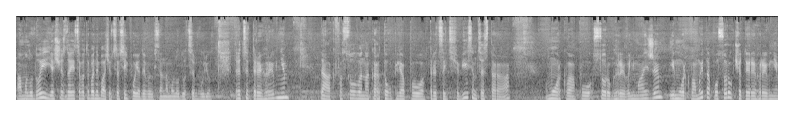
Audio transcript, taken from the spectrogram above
А молодої я ще, здається, в тебе не бачив. Це в сільпо я дивився на молоду цибулю. 33 гривні. Так, фасована картопля по 38, це стара. Морква по 40 гривень майже. І морква мита по 44 гривні.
